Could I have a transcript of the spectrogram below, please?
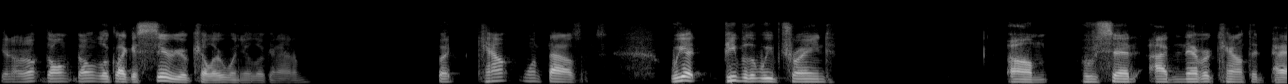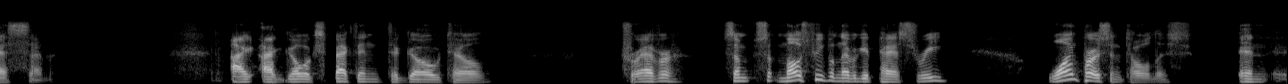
You know, don't don't don't look like a serial killer when you're looking at them. But count one thousands. We got people that we've trained um, who said, "I've never counted past seven. I I go expecting to go till forever some, some most people never get past three. One person told us, and uh,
